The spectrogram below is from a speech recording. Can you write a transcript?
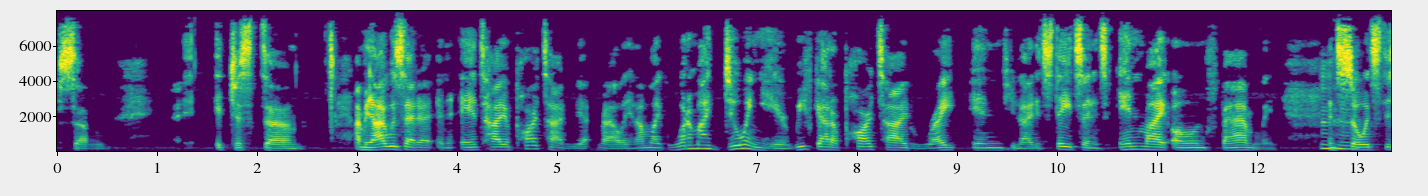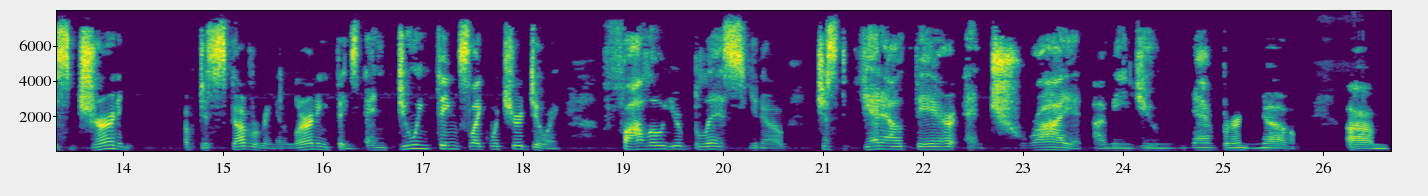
So it just um, I mean, I was at a, an anti-apartheid rally and I'm like, what am I doing here? We've got apartheid right in the United States and it's in my own family. Mm-hmm. And so it's this journey of discovering and learning things and doing things like what you're doing. Follow your bliss, you know, just get out there and try it. I mean, you never know. Um,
